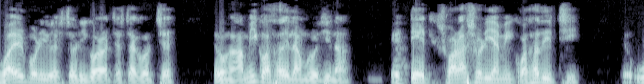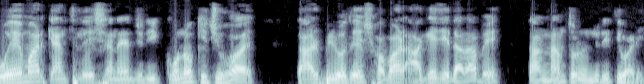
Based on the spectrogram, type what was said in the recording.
ভয়ের পরিবেশ তৈরি করার চেষ্টা করছে, এবং আমি কথা দিলাম রোজিনা, এ টেট সরাসরি আমি কথা দিচ্ছি ওএমআর ক্যান্সেলেশনের যদি কোনো কিছু হয় তার বিরোধে সবার আগে যে দাঁড়াবে তার নাম তরুণজ্যোতি তিওয়ারি।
